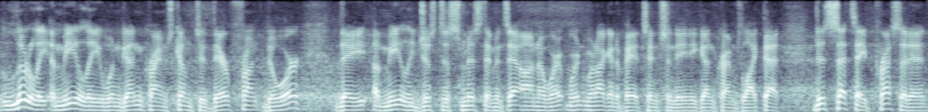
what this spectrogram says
literally, immediately, when gun crimes come to their front door, they immediately just dismiss them and say, oh, no, we're, we're we're not going to pay attention to any gun crimes like that. This sets a precedent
